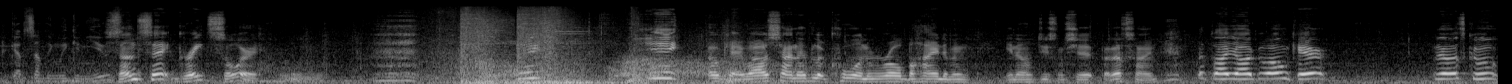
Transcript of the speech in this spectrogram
Pick up something we can use. Sunset Great Sword. Okay, well I was trying to look cool and roll behind him and you know do some shit, but that's fine. That's how y'all go. I don't care. No, it's cool.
